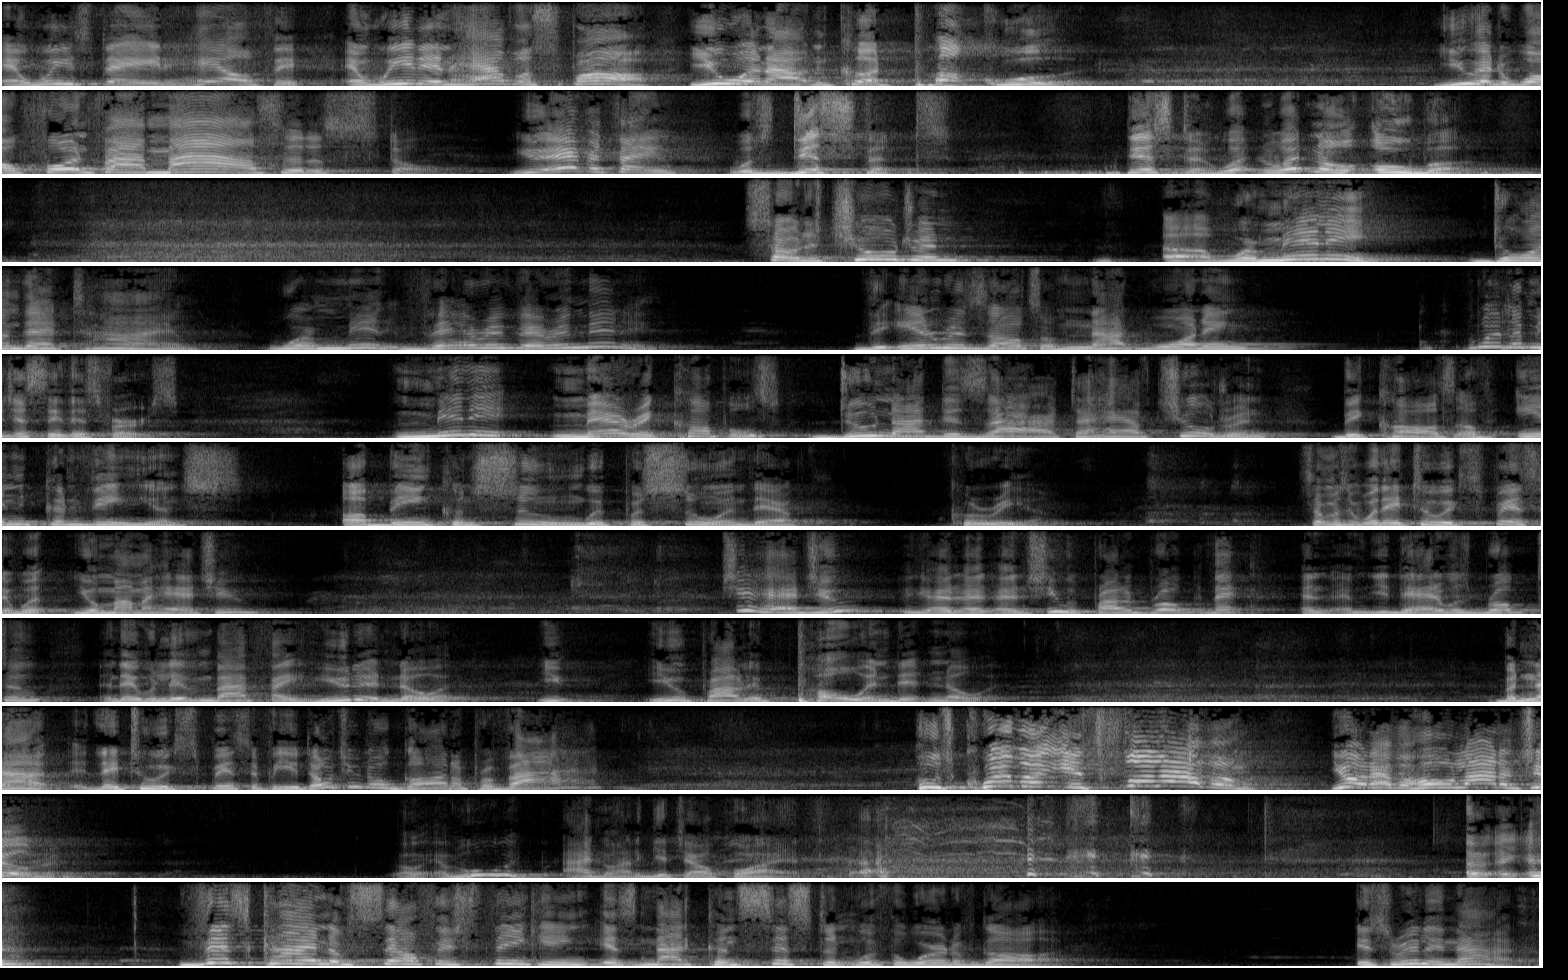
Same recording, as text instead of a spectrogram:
And we stayed healthy and we didn't have a spa. You went out and cut pulpwood. You had to walk four and five miles to the store. You, everything was distant. Distant. What, what no Uber. So the children uh, were many during that time. Were many, very, very many. The end results of not wanting, well, let me just say this first. Many married couples do not desire to have children because of inconvenience of being consumed with pursuing their career. Someone said, well, they're too expensive. Well, your mama had you. She had you, and she was probably broke. That, and, and your daddy was broke too, and they were living by faith. You didn't know it. You, you probably poor and didn't know it. But now they're too expensive for you. Don't you know God will provide? Whose quiver is full of them. You ought to have a whole lot of children. Oh, ooh, I know how to get y'all quiet. Uh, uh, This kind of selfish thinking is not consistent with the Word of God. It's really not. As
